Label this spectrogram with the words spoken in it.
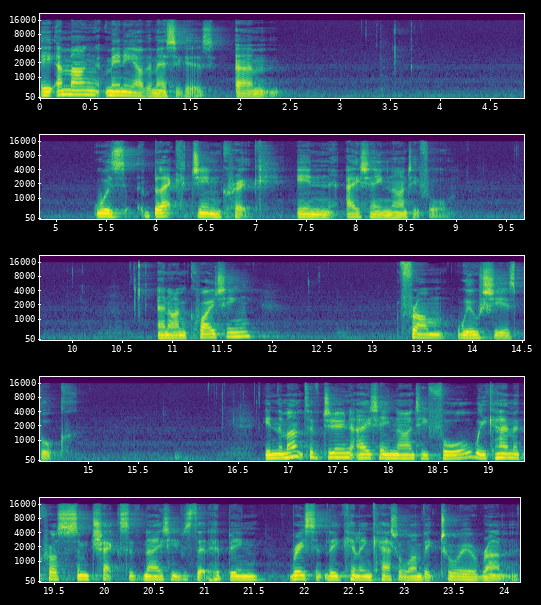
Among many other massacres, um, was Black Gin Creek in 1894. And I'm quoting from Wilshire's book. In the month of June 1894, we came across some tracks of natives that had been recently killing cattle on Victoria Run.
